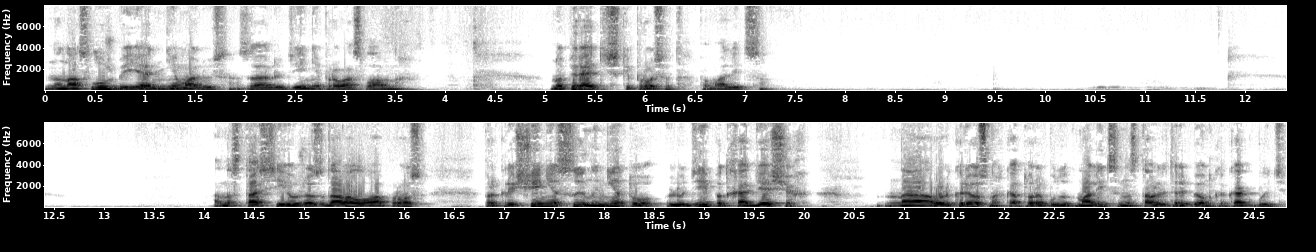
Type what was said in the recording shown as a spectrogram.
Но на службе я не молюсь за людей неправославных. Но периодически просят помолиться. Анастасия уже задавала вопрос про крещение сына. Нету людей, подходящих на роль крестных, которые будут молиться и наставлять ребенка. Как быть?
